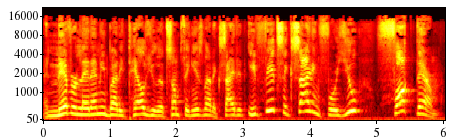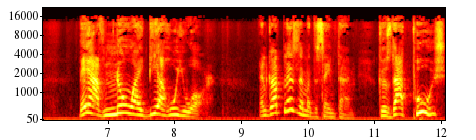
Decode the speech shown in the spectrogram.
And never let anybody tell you that something is not excited. If it's exciting for you, fuck them. They have no idea who you are. And God bless them at the same time. Because that push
